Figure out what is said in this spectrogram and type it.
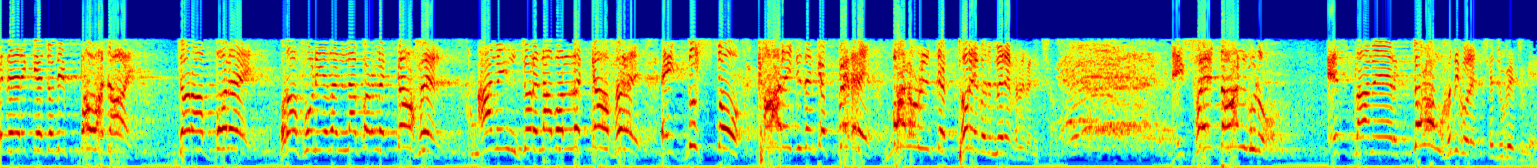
এদেরকে যদি পাওয়া যায়, যারা বলে, রফুল ইয়াদান না করলে কাফের, আমিন জোরে না বললে কাফের, এই দুষ্ট খারিজিদেরকে পেরে বারো নিচে ধরে মেরে ফেলবেন এই শয়তানগুলো ইসলামের চরম ক্ষতি করেছে যুগে যুগে।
